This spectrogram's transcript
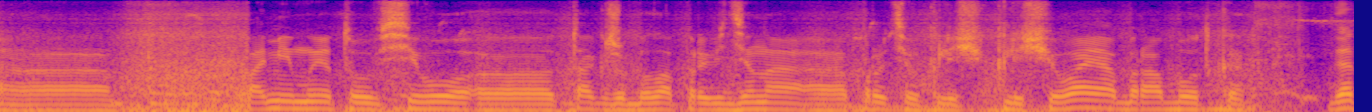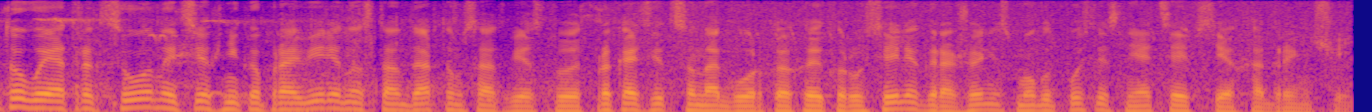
Э, помимо этого всего, также была проведена противоклещевая обработка. Готовые аттракционы, техника проверена, стандартам соответствует. Прокатиться на горках и каруселях горожане смогут после снятия всех ограничений.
